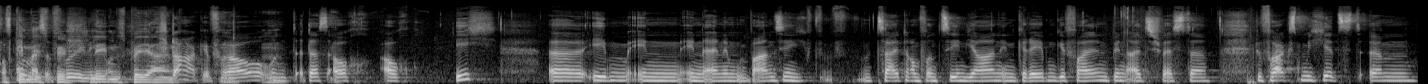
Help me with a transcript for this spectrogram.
optimistisch, so lebensbejahend. Starke Frau mhm. und dass auch, auch ich äh, eben in, in einem wahnsinnigen Zeitraum von zehn Jahren in Gräben gefallen bin als Schwester. Du fragst mich jetzt, ähm,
